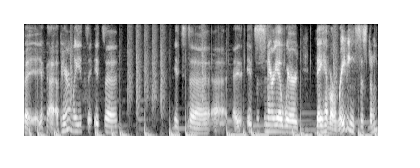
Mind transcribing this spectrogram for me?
but it, apparently it's it's a it's a uh, it's a scenario where they have a rating system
